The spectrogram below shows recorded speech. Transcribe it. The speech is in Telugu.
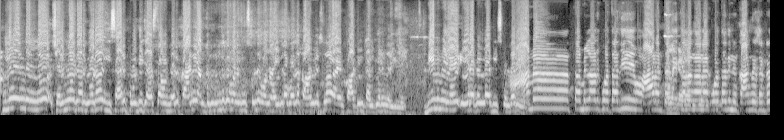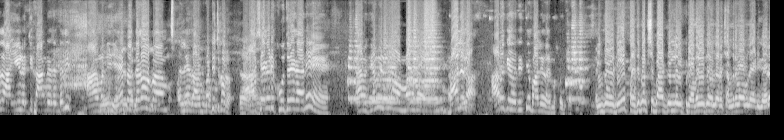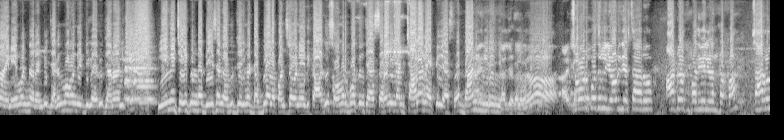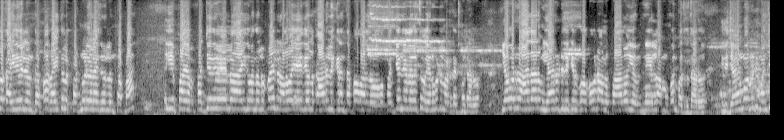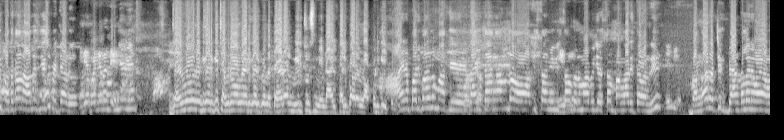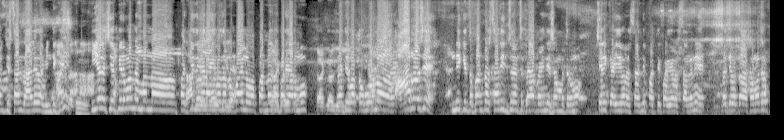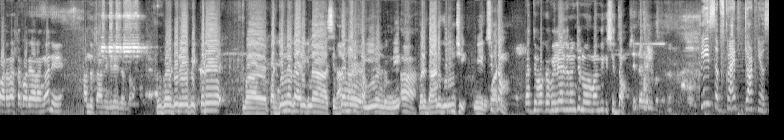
పులివెందుల్లో షర్మిలా గారు కూడా ఈసారి పోటీ చేస్తా ఉన్నారు. కానీ అంతకు ముందుగా మనం చూసుకుంటే మొన్న హైదరాబాద్లో కాంగ్రెస్లో ఆయన పార్టీని కలిపేయడం జరిగింది. దీన్ని మీరు ఏ- రకంగా తీసుకుంటారు? ఆమె తమిళనాడుకు పోతుంది ఆడంటది తెలంగాణకు పోతుంది నేను కాంగ్రెస్ అంటది ఆ ఈడొచ్చి కాంగ్రెస్ అంటది. ఆమెది ఏ పెద్దగా లేదు ఆమె పట్టించుకోరు. రాజశేఖరి కూతురే గాని ఆమెకేమి మన బాలేదా? ఆరోగ్య రీత్యా బాలేదు ఆమె కొంచెం? ఇంకొకటి ప్రతిపక్ష పార్టీల్లో ఇప్పుడు ఎవరైతే ఉన్నారో చంద్రబాబు నాయుడు గారు ఆయన ఏమంటున్నారంటే జగన్మోహన్ రెడ్డి గారు జనాలకి ఏమీ చేయకుండా దేశాన్ని అభివృద్ధి చేయకుండా డబ్బులు అలా పంచడం అనేది కాదు సోమరపోతం చేస్తారని ఇలాంటి చాలా వ్యాఖ్యలు చేస్తారు దానికి మీరేం చెప్తారు? సోమరిపోతులు ఎవరు చేస్తున్నారు ఆటోకి పదివేలు ఇవ్వడం తప్ప సాగులకు ఐదు వేలు ఇవ్వడం తప్ప రైతులకు పదమూడు వేల ఐదు వేలు తప్ప ఈ పద్దెనిమిది వేల ఐదు వందల రూపాయలు నలభై ఐదు వేల కార్డులు ఎక్కడం తప్ప వాళ్ళు పద్దెనిమిది వేలతో ఎనుగుటి పట్టుకొచ్చుకుంటారు ఎవరు ఆధారం యారుటి దగ్గరికి పోకుండా వాళ్ళు పాలు నీళ్ళు అమ్ముకొని బతుకుతారు. ఇది జగన్మోహన్ రెడ్డి మంచి పథకాలు ఆలోచన చేసి పెట్టాడు? జగన్మోహన్ రెడ్డి గారికి చంద్రబాబు నాయుడు గారికి ఉన్న తేడాలు మీరు చూసింది ఏంటి ఆయన పరిపాలనలో అప్పటికి ఆయన పరిపాలన మాకు రైతాంగంలో ఇస్తాం ఇవి ఇస్తాం రుణమాఫీ చేస్తాం బంగారు ఇస్తామని బంగారు వచ్చి బ్యాంకుల్లోనే అమర్చిస్తాను రాలేదు అవి ఇంటికి. ఈయన చెప్పిన మొన్న మొన్న పద్దెనిమిది వేల ఐదు వందల రూపాయలు పంట పరిహారము. ప్రతి ఒక్క ఊర్లో ఆ రోజే నీకు ఇంత పంట వస్తుంది ఇన్సూరెన్స్ క్రాప్ అయింది ఈ సంవత్సరము. శనికి ఐదు వేలు వస్తుంది పత్తికి పదివేలు వస్తుందని ప్రతి ఒక్క సంవత్సరం పంట నష్ట పరిహారం కానీ అందుతుంది విలేజ్లో ఇంకోటి రేపు ఇక్కడే పద్దెనిమిదో తారీఖున సిద్ధం ఈవెంట్ ఉంది. మరి దాని గురించి మీరు సిద్ధం. ప్రతి ఒక్క విలేజ్ నుంచి నూరు మందికి సిద్ధం. Please subscribe dot news.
